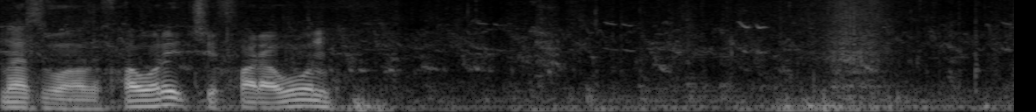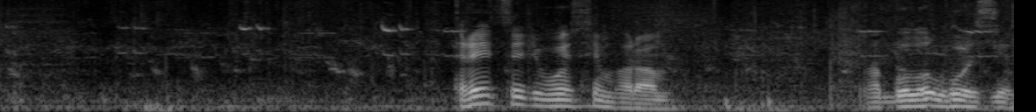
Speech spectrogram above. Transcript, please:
назвали? Фаворит чи фараон? Тридцять восім грам. А було 8.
